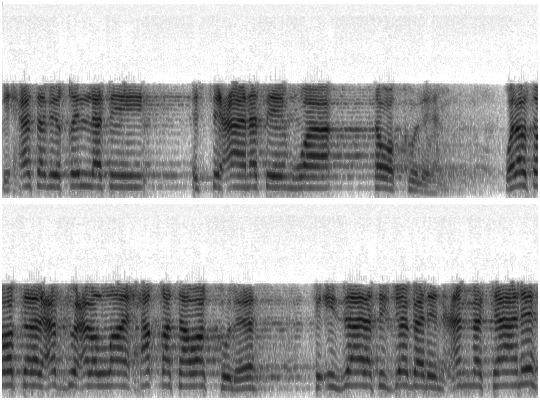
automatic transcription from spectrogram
بحسب قلة استعانتهم وتوكلهم. ولو توكل العبد على الله حق توكله في إزالة جبل عن مكانه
